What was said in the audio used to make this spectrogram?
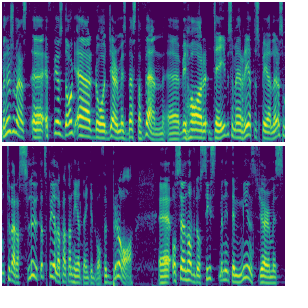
Men hur som helst, eh, FPS Dog är då Jeremys bästa vän. Eh, vi har Dave som är en retrospelare som tyvärr har slutat spela för att han helt enkelt var för bra. Eh, och sen har vi då sist men inte minst Jeremys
